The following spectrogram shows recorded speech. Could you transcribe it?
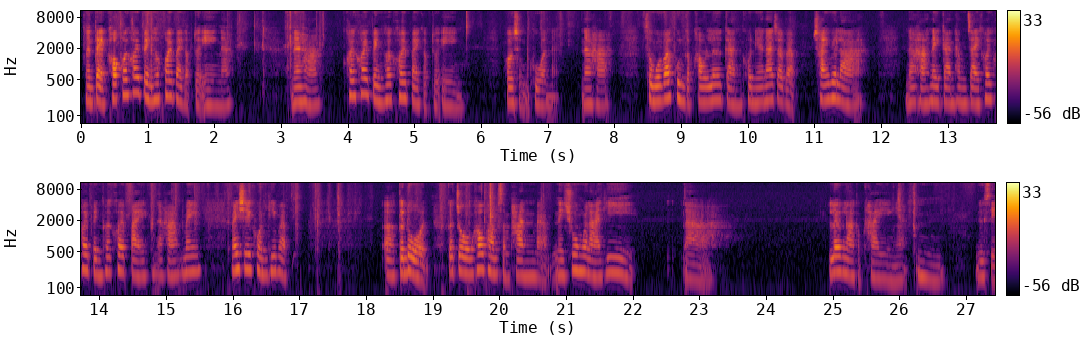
เหมือนแต่เขาค่อยๆเป็นค่อย ๆ ไปกับตัวเองนะนะคะ ค่อยๆเป็น ค่อย ๆ ไปกับตัวเอง พอสมควรนะนะคะ สมมุติว่าคุณกับเขาเลิกกัน คนนี้น่าจะแบบใช้เวลานะคะ ในการทำใจค่อยๆเป็นค่อย ๆไปนะคะ ไม่ไม่ใช่คนที่แบบกระโดดกระโจมเข้าความสัมพันธ์แบบในช่วงเวลาที่เลิกลากับใครอย่างเงี้ย อืม ดูสิ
